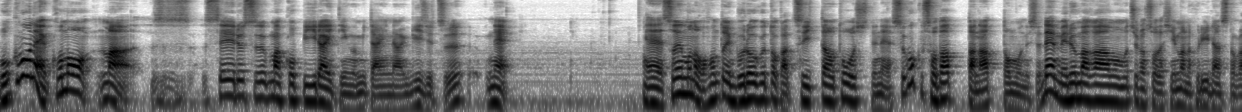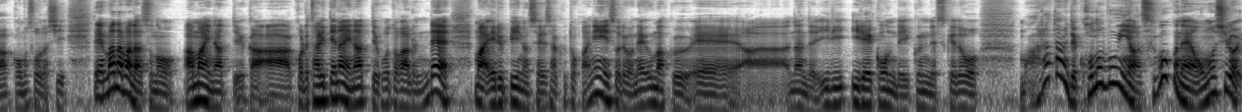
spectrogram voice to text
僕もね、この、まあ、セールス、まあ、コピーライティングみたいな技術、ね、えー、そういうものが本当にブログとかツイッターを通してね、すごく育ったなと思うんですよ。で、メルマガももちろんそうだし、今のフリーランスの学校もそうだし、で、まだまだその甘いなっていうか、ああ、これ足りてないなっていうことがあるんで、まあ LP の制作とかにそれをね、うまく、えー、なんだ、入れ込んでいくんですけど、まあ、改めてこの分野はすごくね、面白い。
